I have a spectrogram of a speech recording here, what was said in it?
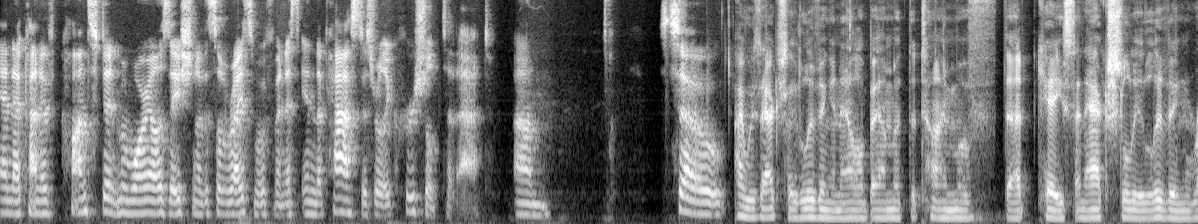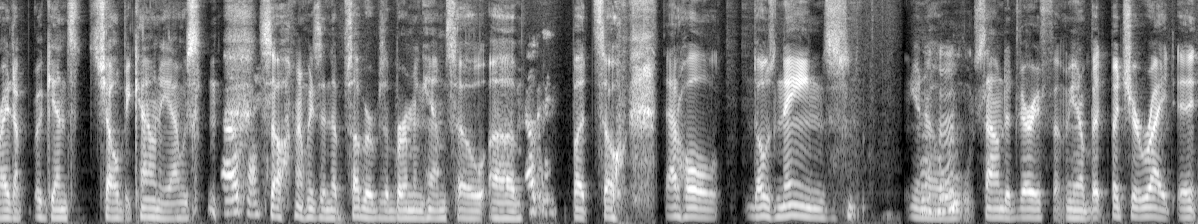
and a kind of constant memorialization of the civil rights movement is in the past is really crucial to that. Um, so I was actually living in Alabama at the time of that case, and actually living right up against Shelby County. I was okay. so I was in the suburbs of Birmingham. So, um, okay. but so that whole those names you know sounded very you know but but you're right. It-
